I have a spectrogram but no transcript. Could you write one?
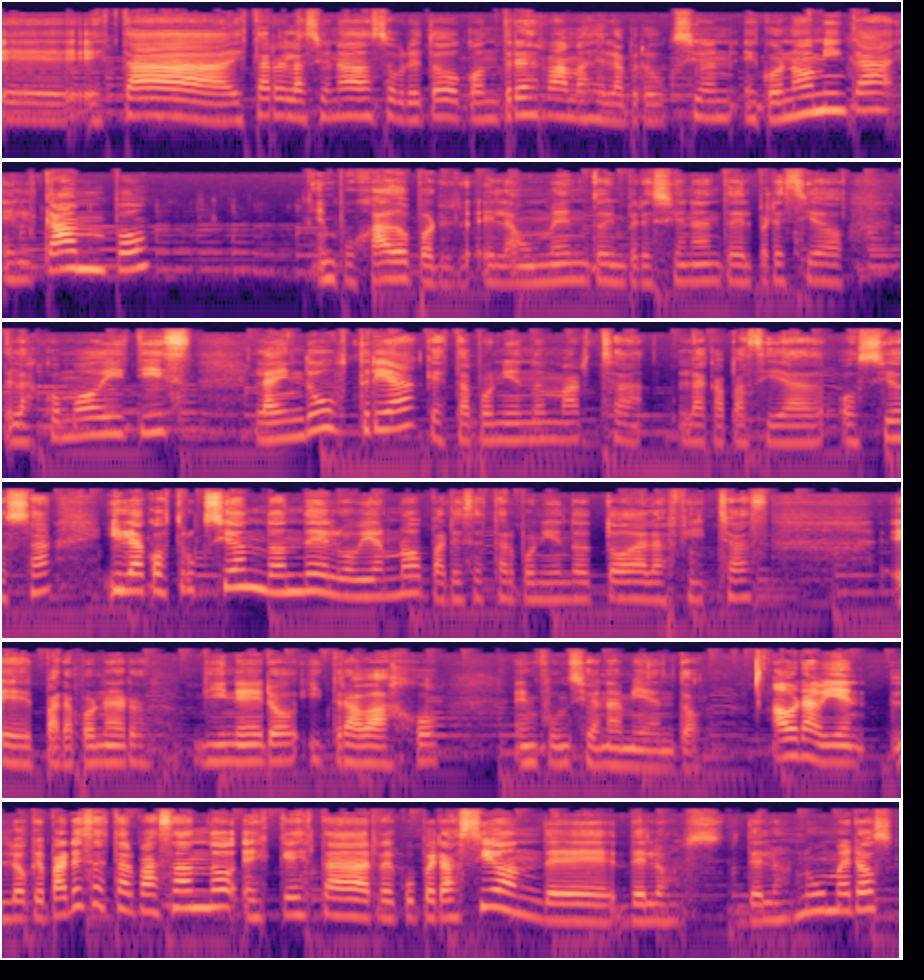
eh, está, está relacionada sobre todo con tres ramas de la producción económica, el campo, empujado por el aumento impresionante del precio de las commodities, la industria, que está poniendo en marcha la capacidad ociosa, y la construcción, donde el gobierno parece estar poniendo todas las fichas eh, para poner dinero y trabajo en funcionamiento. Ahora bien, lo que parece estar pasando es que esta recuperación de, los, números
